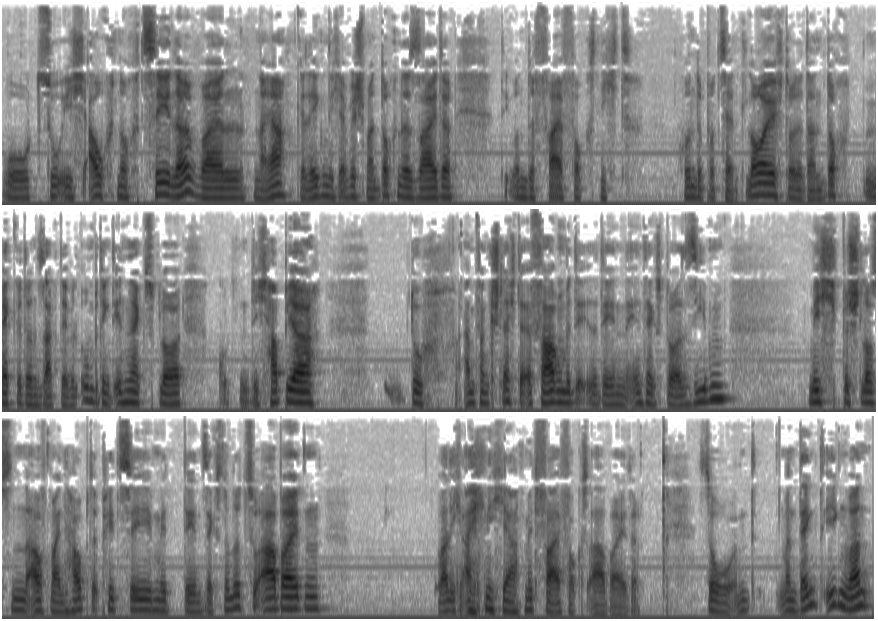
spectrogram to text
wozu ich auch noch zähle, weil, naja, gelegentlich erwischt man doch eine Seite, die unter Firefox nicht 100% läuft oder dann doch meckert und sagt, er will unbedingt Internet Explorer. Gut, und ich habe ja durch Anfang schlechte Erfahrungen mit den Internet Explorer 7 mich beschlossen, auf mein Haupt-PC mit den 6.0 zu arbeiten, weil ich eigentlich ja mit Firefox arbeite. So, und man denkt irgendwann,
